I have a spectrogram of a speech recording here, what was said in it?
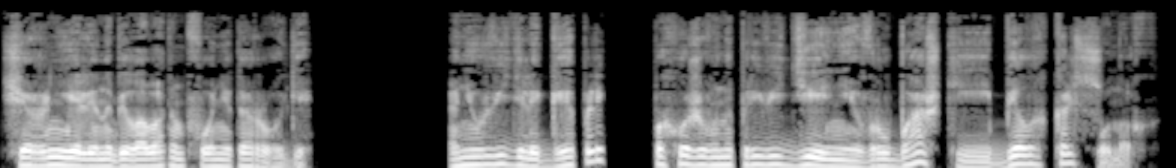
чернели на беловатом фоне дороги. Они увидели Гэпли, похожего на привидение в рубашке и белых кальсонах.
